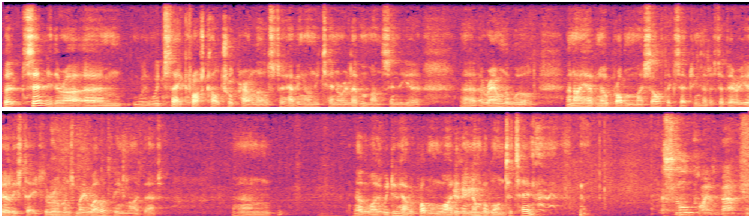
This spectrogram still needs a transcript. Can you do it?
But certainly there are, um, we- we'd say, cross-cultural parallels to having only 10 or 11 months in the year uh, around the world. And I have no problem myself accepting that at a very early stage the Romans may well have been like that. Um, otherwise we do have a problem. Why do they number 1 to 10? A small point about the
